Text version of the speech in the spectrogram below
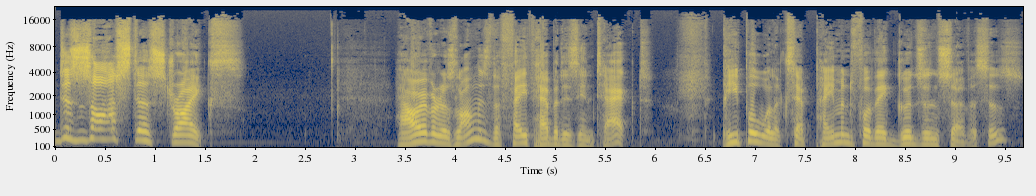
disaster strikes. However, as long as the faith habit is intact, people will accept payment for their goods and services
